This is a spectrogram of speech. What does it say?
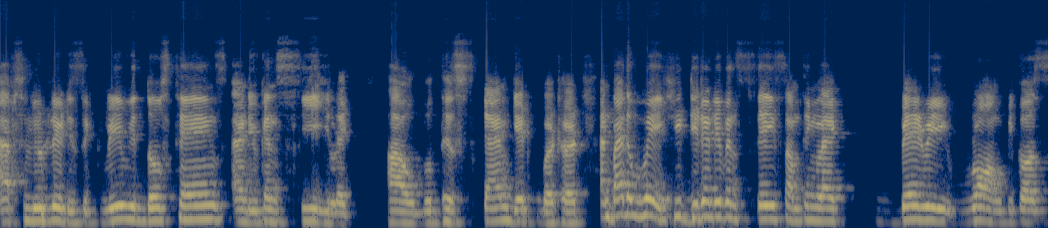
absolutely disagree with those things. And you can see like how Buddhists can get buttered. And by the way, he didn't even say something like very wrong because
